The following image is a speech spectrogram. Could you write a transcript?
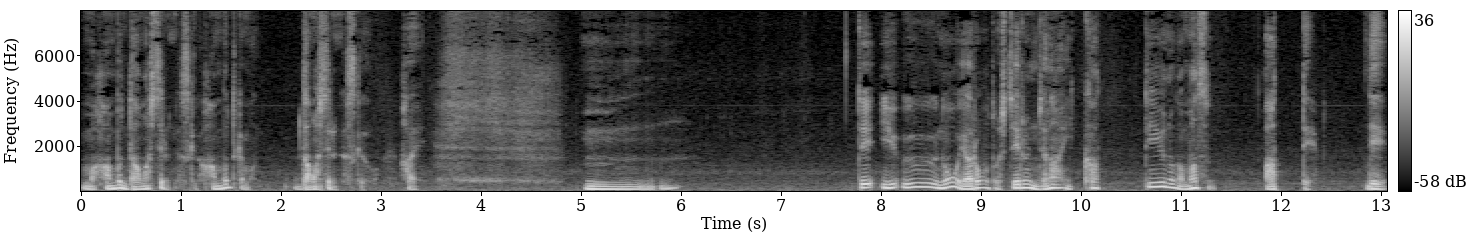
まあ半分騙してるんですけど半分というかまあ騙してるんですけどはいうんっていうのをやろうとしてるんじゃないかっていうのがまずあってで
